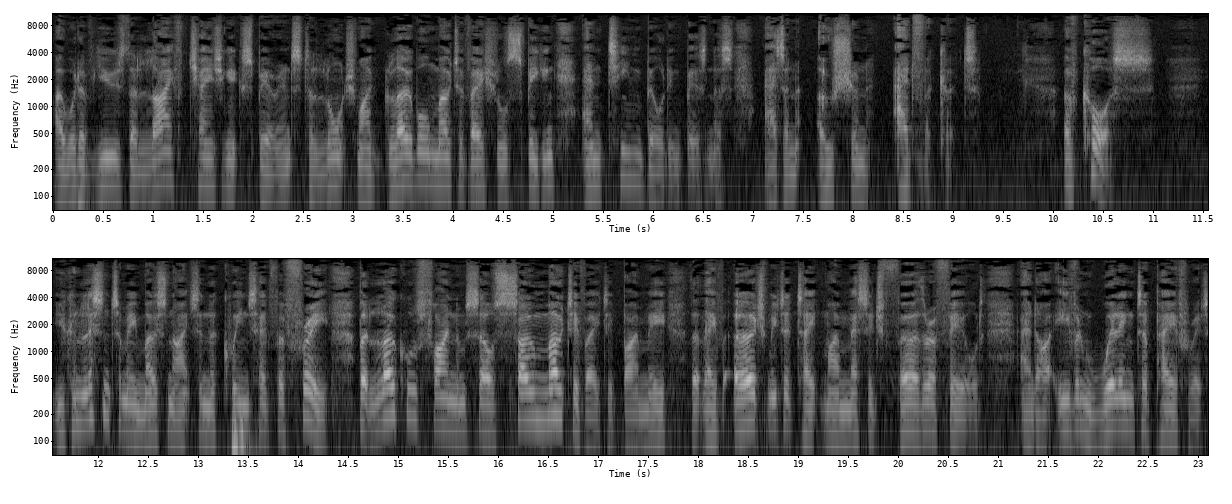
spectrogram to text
I would have used the life changing experience to launch my global motivational speaking and team building business as an ocean advocate. Of course, you can listen to me most nights in the Queen's Head for free, but locals find themselves so motivated by me that they've urged me to take my message further afield and are even willing to pay for it.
